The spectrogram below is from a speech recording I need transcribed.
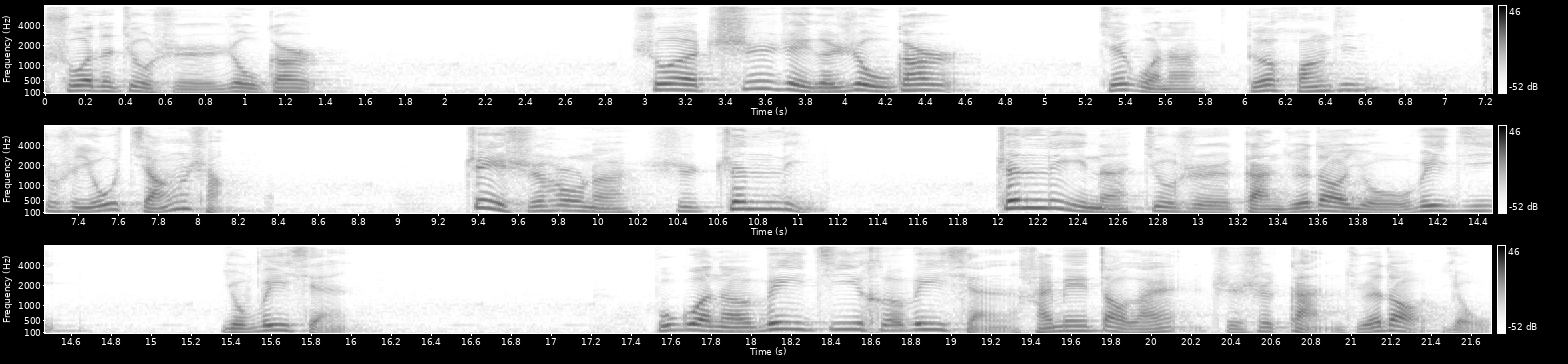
说的就是肉干儿。说吃这个肉干儿，结果呢得黄金，就是有奖赏。这时候呢是真利，真利呢就是感觉到有危机。有危险，不过呢，危机和危险还没到来，只是感觉到有。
